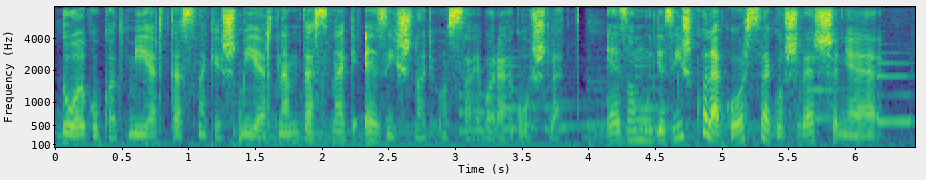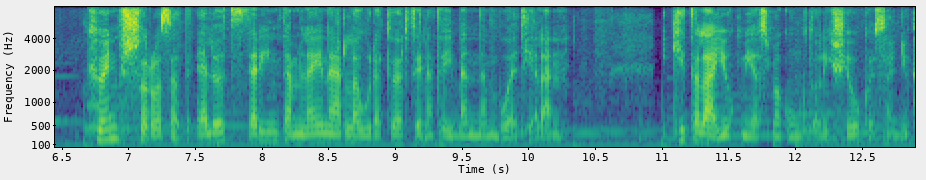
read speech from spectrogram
dolgokat miért tesznek és miért nem tesznek, ez is nagyon szájbarágos lett. Ez amúgy az iskolák országos versenye könyvsorozat előtt szerintem Leiner Laura történeteiben nem volt jelen kitaláljuk mi azt magunktól is, jó? Köszönjük.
